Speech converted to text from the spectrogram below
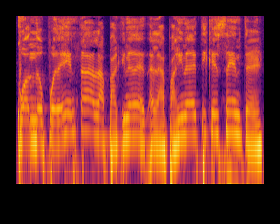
cuando puedes entrar a la página de, a la página de Ticket Center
